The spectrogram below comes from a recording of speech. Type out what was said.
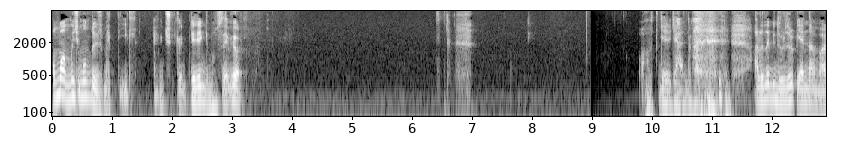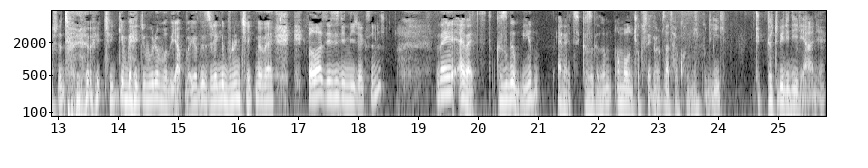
Ama amacım onu da üzmek değil. Yani çünkü dediğim gibi onu seviyorum. Oh, geri geldim. Arada bir durdurup yeniden başlatıyorum. Çünkü mecburum bunu yapma. Yoksa sürekli burun çekme ve falan sesi dinleyeceksiniz. Ve evet kızgın mıyım? Evet kızgınım ama onu çok seviyorum. Zaten konumuz bu değil. Çünkü kötü biri değil yani.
